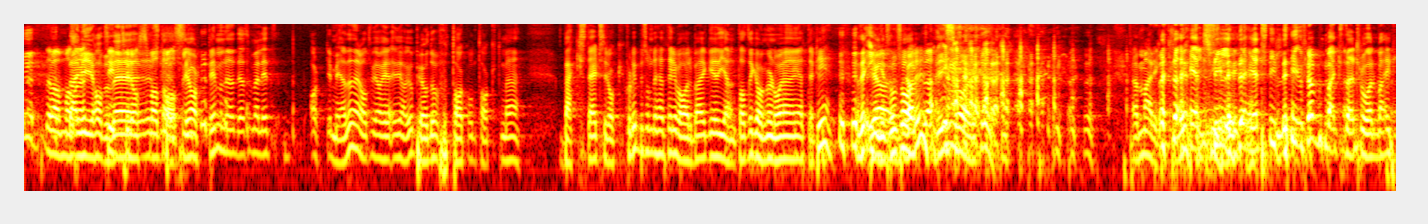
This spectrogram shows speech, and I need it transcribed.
Det var masse, Nei, vi hadde det staselig artig. Men det, det som er litt artig med det, er at vi har, vi har jo prøvd å ta kontakt med Backstage rockklubb, som det heter i Varberg, gjentatte ganger nå i ettertid. Men det er ingen som svarer. De svarer ikke. Det er merkelig. Det er helt stille, det er helt stille fra Backstage Varberg.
